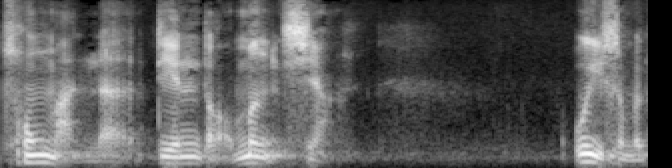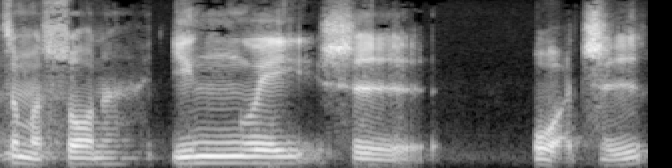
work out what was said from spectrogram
充满了颠倒梦想。为什么这么说呢？因为是我执、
